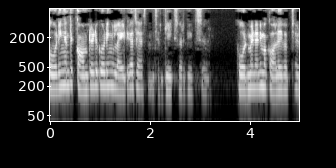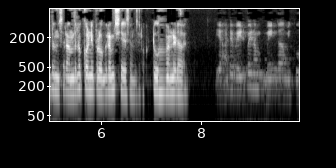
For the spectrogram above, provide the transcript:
కోడింగ్ అంటే కాంపిటేటివ్ కోడింగ్ లైట్గా చేస్తాను sir Geeks for Geeks code made అని మా కాలేజ్ వెబ్సైట్ ఉంది సార్ అందులో కొన్ని ప్రోగ్రామ్స్ చేశాను సార్ ఒక టూ హండ్రెడ్ అంటే వేటిపైన మెయిన్గా మీకు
